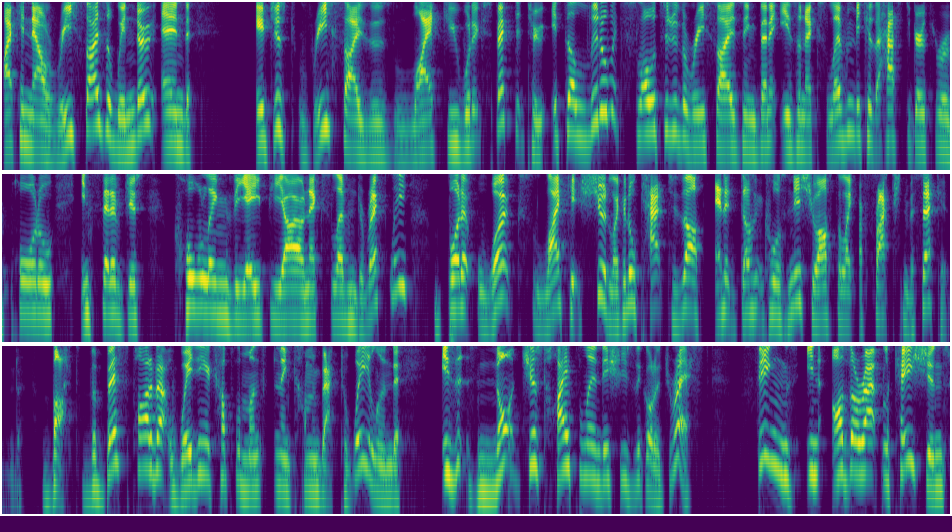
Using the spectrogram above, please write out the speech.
I can now resize a window and it just resizes like you would expect it to. It's a little bit slower to do the resizing than it is on X11 because it has to go through a portal instead of just calling the API on X11 directly, but it works like it should. Like it all catches up and it doesn't cause an issue after like a fraction of a second. But the best part about waiting a couple of months and then coming back to Wayland is it's not just Hyprland issues that got addressed. Things in other applications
